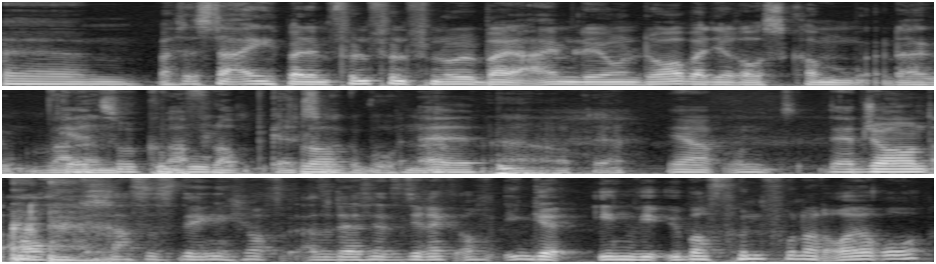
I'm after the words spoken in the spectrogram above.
Ähm, Was ist da eigentlich bei dem 550 bei einem Leon Dor bei dir rausgekommen? Da war Geld zurückgebucht. War Flop, Geld Flop, zurückgebucht. Ne? Ja, okay. ja, und der Jaunt auch krasses Ding. Ich hoffe, also der ist jetzt direkt auf irgendwie über 500 Euro.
